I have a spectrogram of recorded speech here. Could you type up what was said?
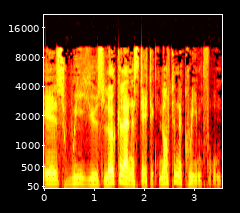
is we use local anesthetic, not in a cream form,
